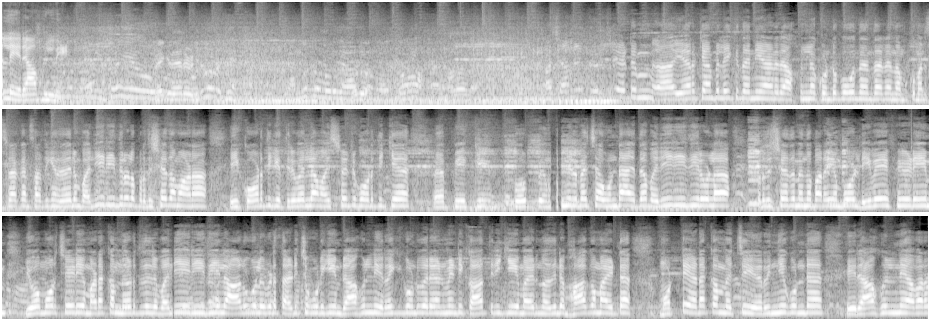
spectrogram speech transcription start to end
അല്ലേ രാഹുലിനെ? തീർച്ചയായിട്ടും എയർ ക്യാമ്പിലേക്ക് തന്നെയാണ് രാഹുലിനെ കൊണ്ടുപോകുന്നത് തന്നെ നമുക്ക് മനസ്സിലാക്കാൻ സാധിക്കുന്നത്. ഏതായാലും വലിയ രീതിയിലുള്ള പ്രതിഷേധമാണ് ഈ കോടതിക്ക് തിരുവല്ല മജിസ്ട്രേറ്റ് കോടതിക്ക് മുന്നിൽ വെച്ച ഉണ്ടായത്. വലിയ രീതിയിലുള്ള പ്രതിഷേധം എന്ന് പറയുമ്പോൾ ഡിവൈഎഫ്ഐയുടെയും യുവമോർച്ചയുടെയും അടക്കം നേതൃത്വത്തിൽ വലിയ രീതിയിൽ ആളുകൾ ഇവിടെ തടിച്ചുകൂടുകയും രാഹുലിനെ ഇറക്കി കൊണ്ടുവരാൻ വേണ്ടി കാത്തിരിക്കുകയുമായിരുന്നു. അതിന്റെ ഭാഗമായിട്ട് മുട്ടയടക്കം വെച്ച് എറിഞ്ഞുകൊണ്ട് ഈ രാഹുലിനെ അവർ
